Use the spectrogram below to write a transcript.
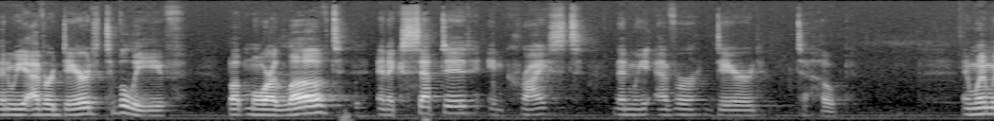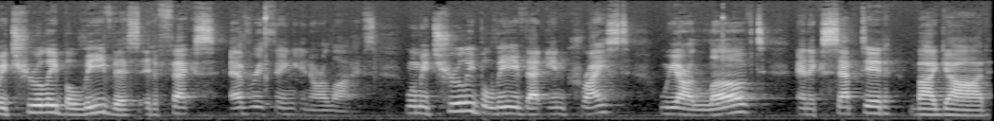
than we ever dared to believe, but more loved and accepted in Christ than we ever dared to hope. And when we truly believe this, it affects everything in our lives. When we truly believe that in Christ we are loved and accepted by God,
